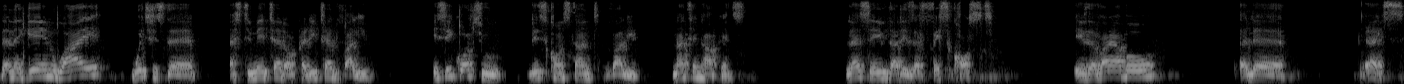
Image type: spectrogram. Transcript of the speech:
then again, y, which is the estimated or predicted value, is equal to this constant value. Nothing happens. Let's say if that is a fixed cost. If the variable, uh, the x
